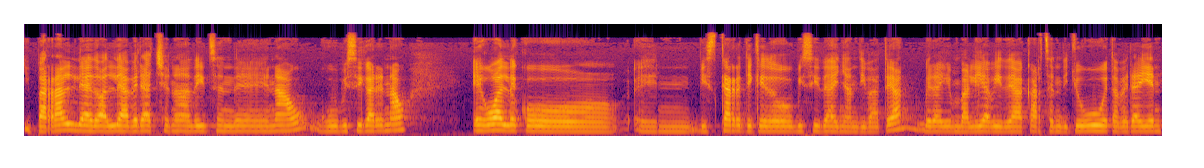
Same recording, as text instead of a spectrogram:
iparraldea edo aldea beratzena deitzen den hau, gu bizigaren hau, hegoaldeko en, bizkarretik edo bizi da handi batean, beraien baliabideak hartzen ditugu eta beraien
